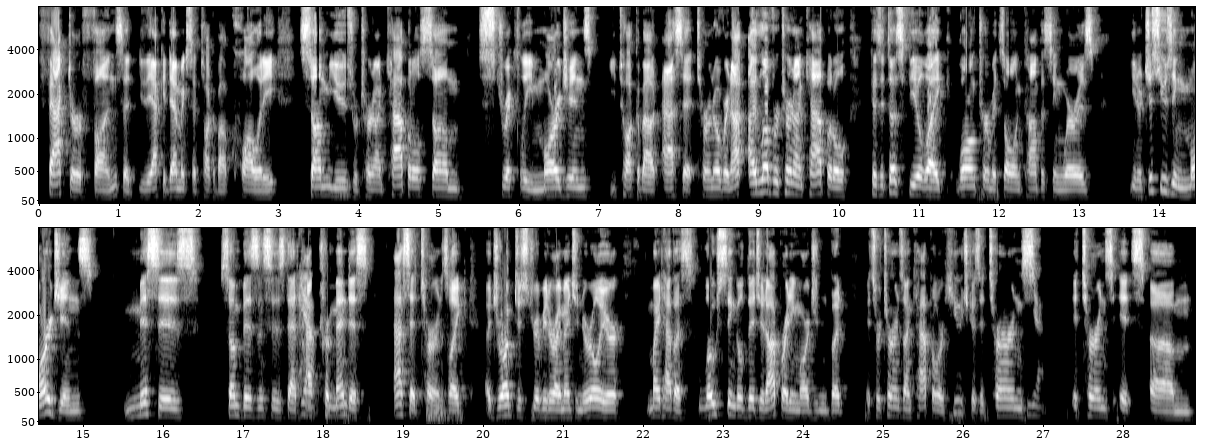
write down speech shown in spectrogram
factor funds that the academics that talk about quality. Some use return on capital, some strictly margins. You talk about asset turnover, and I, I love return on capital because it does feel like long term it's all encompassing. Whereas, you know, just using margins misses some businesses that yeah. have tremendous asset turns, like a drug distributor I mentioned earlier might have a low single digit operating margin, but its returns on capital are huge because it turns yeah. it turns its um,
